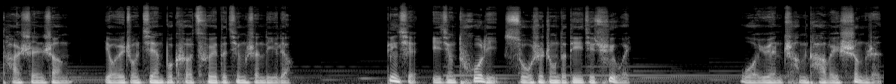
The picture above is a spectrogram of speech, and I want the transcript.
他身上有一种坚不可摧的精神力量，并且已经脱离俗世中的低级趣味。我愿称他为圣人。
